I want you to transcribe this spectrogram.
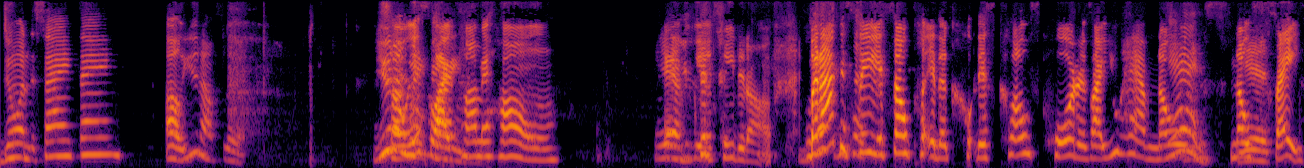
doing the same thing. Oh, you don't flip. You so don't it's like coming home Yeah. and you get cheated on. But I can see it's so cl- in the this close quarters. Like you have no Yes. no Yes. space.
